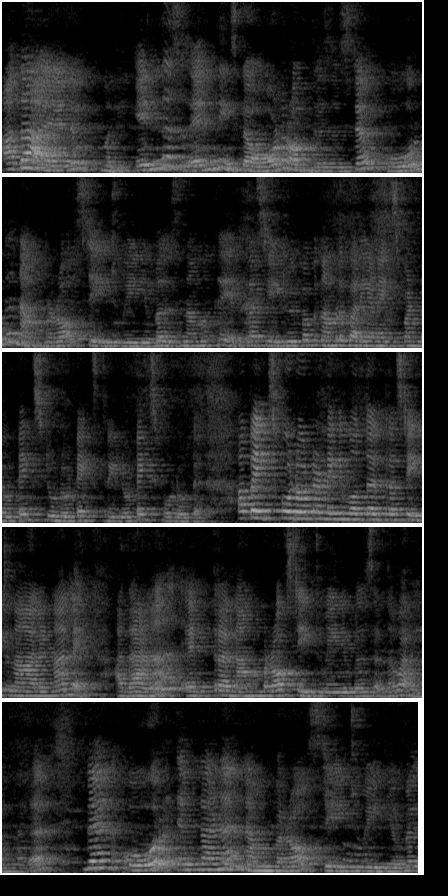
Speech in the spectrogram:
അതായാലും മതി. N n is the order of the system or the number of state variables നമുക്ക് എത്ര സ്റ്റേറ്റ് ഇപ്പം നമ്മൾ പറയുകയാണ് x one dot x two dot x three dot x four dot അപ്പോൾ എക്സ് ഫോർ ഡോട്ട് ഉണ്ടെങ്കിൽ മൊത്തം എത്ര സ്റ്റേറ്റ് നാലെണ്ണം അല്ലേ? അതാണ് എത്ര നമ്പർ ഓഫ് സ്റ്റേറ്റ് വേരിയബിൾസ് എന്ന് പറയുന്നത്. ദെൻ ഓർ എന്താണ്? Number of state variable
